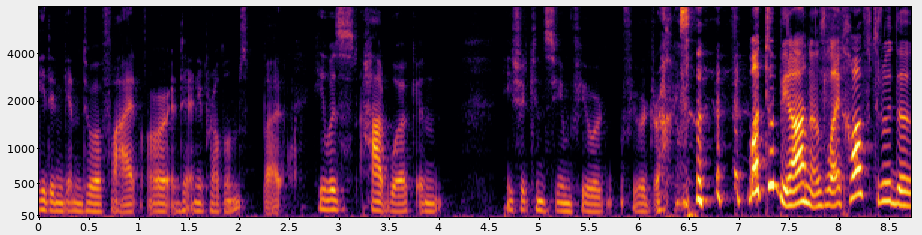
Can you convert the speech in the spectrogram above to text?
he didn't get into a fight or into any problems but he was hard work and he should consume fewer fewer drugs But to be honest, like half through the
